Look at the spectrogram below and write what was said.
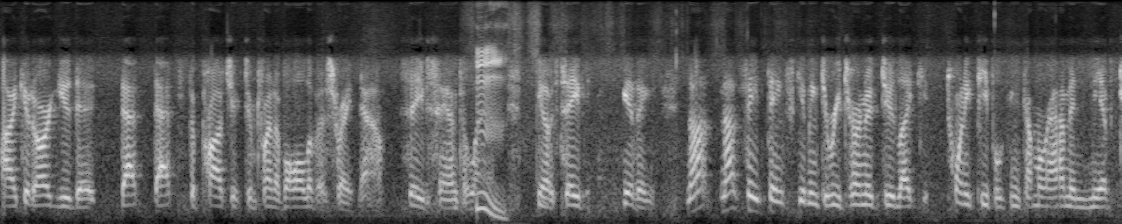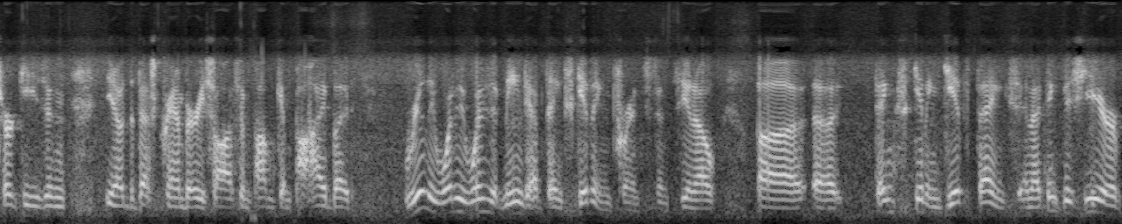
I could argue that, that that's the project in front of all of us right now. Save Santaland. Hmm. You know, save Thanksgiving. Not not save Thanksgiving to return it to like 20 people can come around and you have turkeys and you know the best cranberry sauce and pumpkin pie, but really, what, is, what does it mean to have Thanksgiving, for instance? You know, uh, uh, Thanksgiving, give thanks. And I think this year,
